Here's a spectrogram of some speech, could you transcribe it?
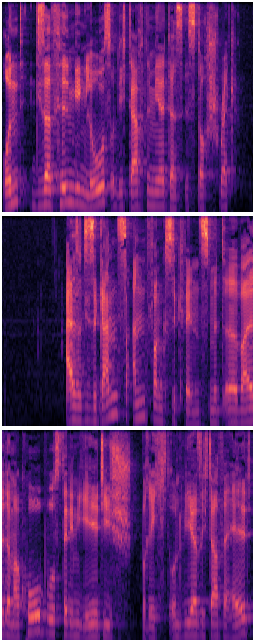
Und dieser Film ging los und ich dachte mir, das ist doch Shrek. Also diese ganze Anfangssequenz mit äh, Waldemar Kobus, der den Yeti spricht und wie er sich da verhält,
